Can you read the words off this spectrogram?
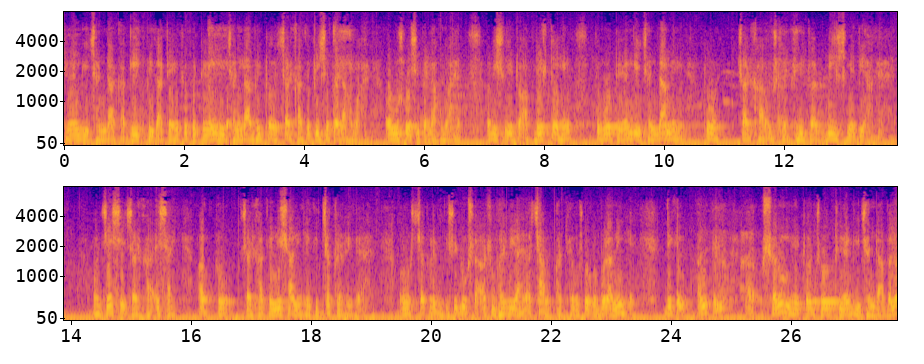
तिरंगी झंडा का गीत भी गाते हैं, क्योंकि तिरंगी झंडा भी तो इस चरखा के पीछे पैदा हुआ है और उसमें से पैदा हुआ है। और इसलिए तो आप देखते हैं कि वो तिरंगी झंडा में तो चरखा उसके भीतर बीच में दिया गया है। और जैसे चरखा ऐसा ही, अब तो चरखा के निशानी गई चक्र रह गया है। और उस चक्र में किसी दूसरा अर्थ भर लिया है। अच्छा अर्थ है, उसमें कोई बुरा नहीं है। लेकिन अंत शुरू में तो जो तिरंगी झंडा बना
